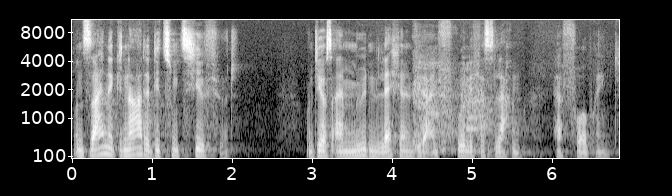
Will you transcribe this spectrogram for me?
und seine Gnade, die zum Ziel führt und die aus einem müden Lächeln wieder ein fröhliches Lachen hervorbringt.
